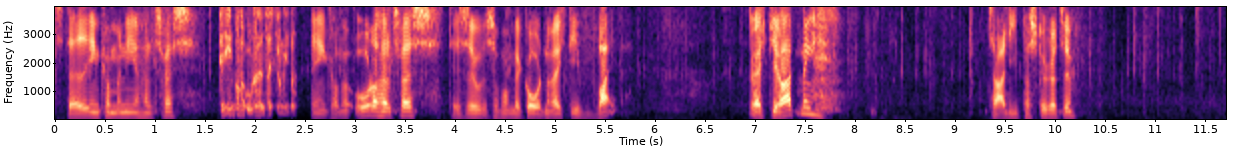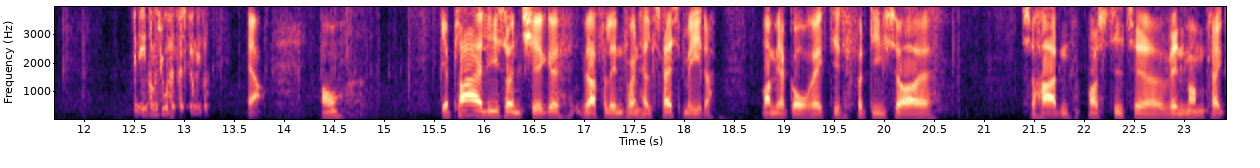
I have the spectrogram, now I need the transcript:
Stadig 1,59. 1,58. Det ser ud som om, jeg går den rigtige vej. Rigtig retning. Tager lige et par stykker til. Ja, og jeg plejer lige sådan at tjekke, i hvert fald inden for en 50 meter, om jeg går rigtigt, fordi så, øh, så har den også tid til at vende mig omkring.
